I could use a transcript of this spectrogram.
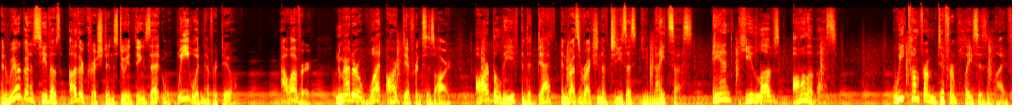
and we are going to see those other Christians doing things that we would never do. However, no matter what our differences are, our belief in the death and resurrection of Jesus unites us, and He loves all of us. We come from different places in life,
